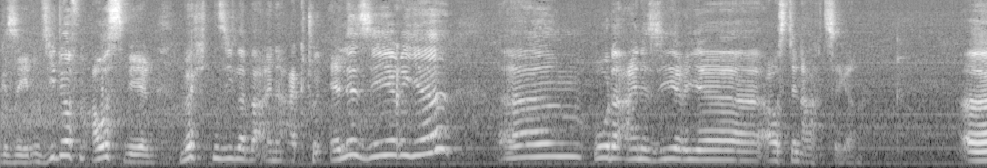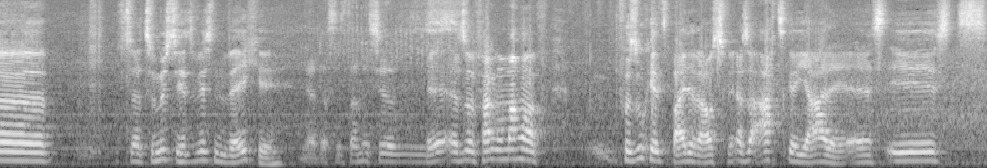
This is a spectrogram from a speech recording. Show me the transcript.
gesehen. Und Sie dürfen auswählen. Möchten Sie lieber eine aktuelle Serie ähm, oder eine Serie aus den 80ern? Äh, dazu müsste ich jetzt wissen, welche. Ja, das ist dann ist ja. Äh, Also fangen wir, machen wir, versuche jetzt beide rauszufinden. Also 80er Jahre. Es ist,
